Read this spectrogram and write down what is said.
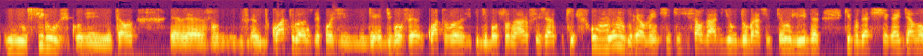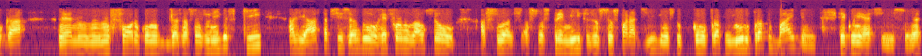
cirúrgico. Então, é, é, quatro anos depois de, de, de, governo, quatro anos de, de, Bolsonaro fizeram com que o mundo realmente sentisse saudade de, do Brasil ter um líder que pudesse chegar e dialogar né, num, num fórum como das Nações Unidas, que, aliás, está precisando reformular o seu, as, suas, as suas premissas, os seus paradigmas, como o próprio Lula, o próprio Biden reconhece isso, né?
